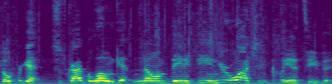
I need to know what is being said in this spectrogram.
Don't forget, subscribe below and get to know I'm Danny D, and you're watching Clean TV.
